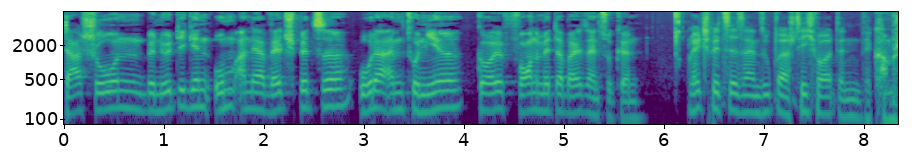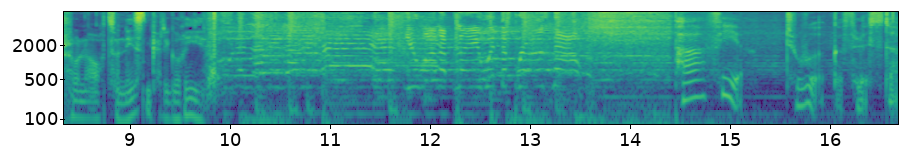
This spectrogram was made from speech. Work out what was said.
da schon benötigen, um an der Weltspitze oder im Turnier Golf vorne mit dabei sein zu können. Weltspitze ist ein super Stichwort, denn wir kommen schon auch zur nächsten Kategorie. Paar 4 Tourgeflüster.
